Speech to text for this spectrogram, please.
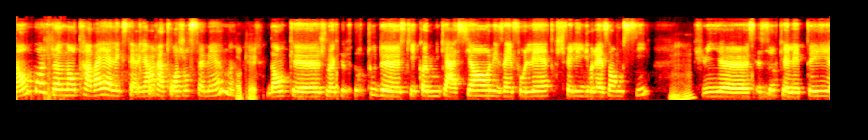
non, moi, je non, travaille à l'extérieur à trois jours semaine. Donc, euh, je m'occupe surtout de ce qui est communication, les infolettres. Je fais les livraisons aussi. Mm-hmm. Puis, euh, c'est sûr que l'été,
